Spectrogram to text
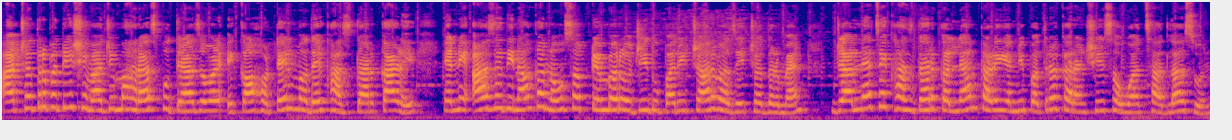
आज छत्रपती शिवाजी महाराज पुतळ्याजवळ एका हॉटेलमध्ये खासदार काळे यांनी आज दिनांक नऊ सप्टेंबर रोजी दुपारी चार वाजेच्या दरम्यान जालन्याचे खासदार कल्याण काळे यांनी पत्रकारांशी संवाद साधला असून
